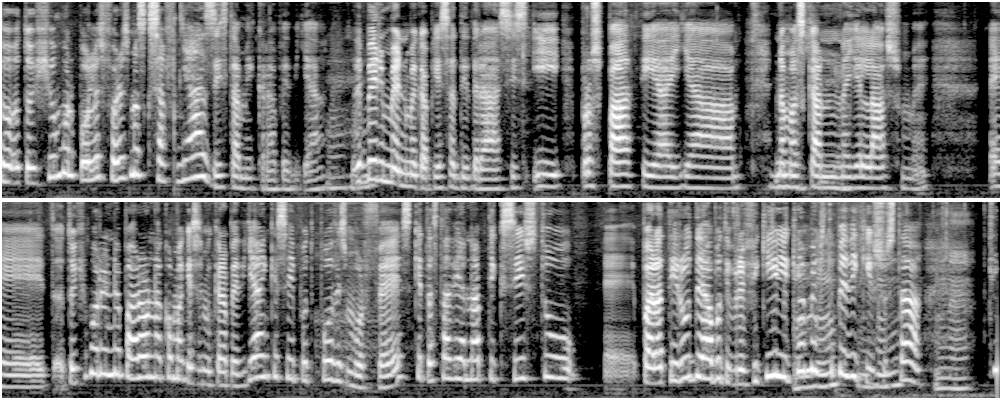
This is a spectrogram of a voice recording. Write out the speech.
Το, το χιούμορ πολλές φορές μας ξαφνιάζει στα μικρά παιδιά. Δεν περιμένουμε κάποιες αντιδράσεις ή προσπάθεια για να μας κάνουν να γελάσουμε. Ε, το, το χιούμορ είναι παρόν ακόμα και σε μικρά παιδιά και σε υποτυπώδεις μορφές και τα στάδια ανάπτυξής του ε, παρατηρούνται από τη βρεφική ηλικία μέχρι την παιδική, σωστά; Ναι. Τι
